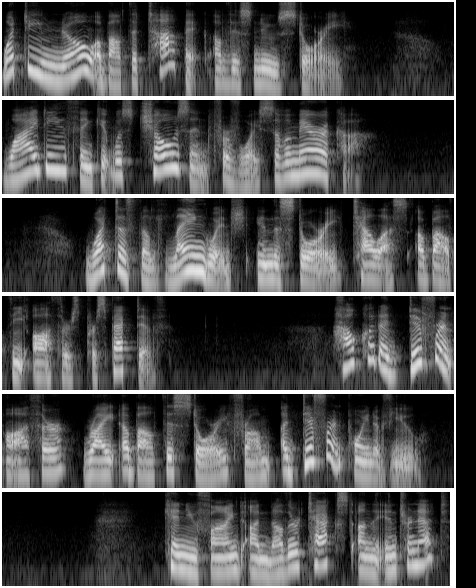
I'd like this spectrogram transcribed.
What do you know about the topic of this news story? Why do you think it was chosen for Voice of America? What does the language in the story tell us about the author's perspective? How could a different author write about this story from a different point of view? Can you find another text on the internet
